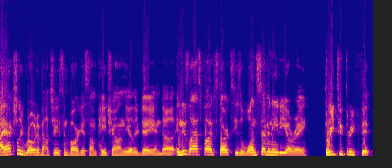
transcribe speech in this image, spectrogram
I actually wrote about Jason Vargas on Patreon the other day, and uh, in his last five starts, he's a 1.78 ERA, 3.23 FIP,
